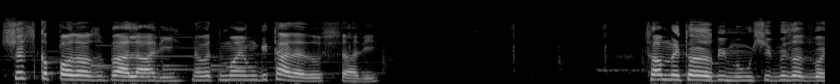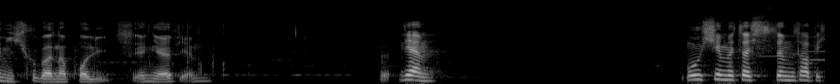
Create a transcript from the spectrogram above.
Wszystko porozwalali, nawet moją gitarę ruszali. Co my to robimy? Musimy zadzwonić chyba na policję, nie wiem. Wiem. Musimy coś z tym zrobić.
